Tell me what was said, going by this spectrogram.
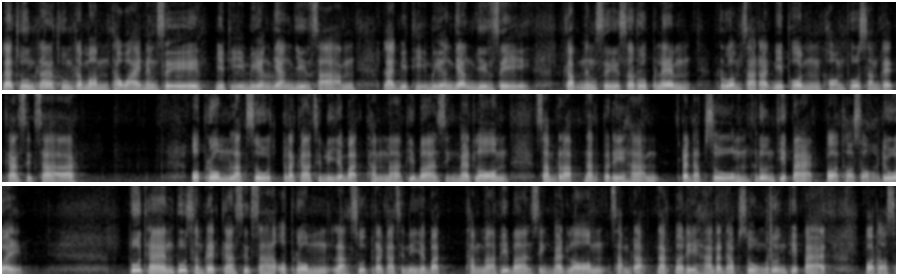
และทุนกล้าทุนกระหม่อมถวายหนังสือ วิถีเมืองยั่งยืน 3 และวิถีเมืองยั่งยืน 4 กับหนังสือสรุปเล่ม รวมสาระนิพนธ์ของผู้สำเร็จการศึกษา อบรมหลักสูตรประกาศนียบัตรธรรมาพิบาลสิ่งแวดล้อมสำหรับนักบริหารระดับสูง รุ่นที่ 8 ปทศด้วย ผู้แทนผู้สำเร็จการศึกษาอบรม หลักสูตรประกาศนียบัตรธรรมาพิบาลสิ่งแวดล้อมสำหรับนักบริหารระดับสูงรุ่นที่ 8 ปทศ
